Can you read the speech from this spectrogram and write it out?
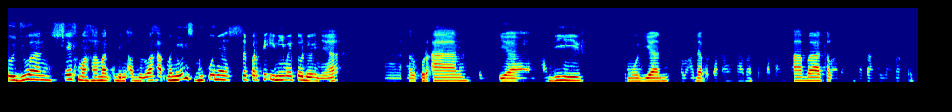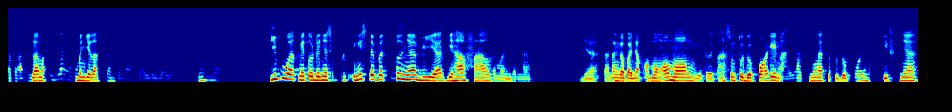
tujuan Syekh Muhammad bin Abdul Wahab menulis bukunya seperti ini metodenya. Eh, Al-Qur'an, kemudian hadis, kemudian kalau ada perkataan sahabat perkataan sahabat, kalau ada perkataan ulama perkataan ulama yang menjelaskan tentang dalil-dalil sebelumnya. Dibuat metodenya seperti ini sebetulnya biar dihafal teman-teman ya karena nggak banyak omong-omong gitu langsung to the point ayatnya to the point hadisnya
